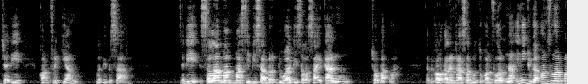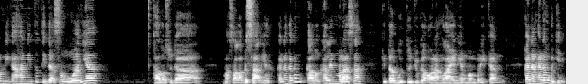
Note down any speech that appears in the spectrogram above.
jadi konflik yang lebih besar jadi selama masih bisa berdua diselesaikan cobalah tapi kalau kalian rasa butuh konselor nah ini juga konselor pernikahan itu tidak semuanya kalau sudah masalah besar ya kadang-kadang kalau kalian merasa kita butuh juga orang lain yang memberikan. Kadang-kadang begini,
